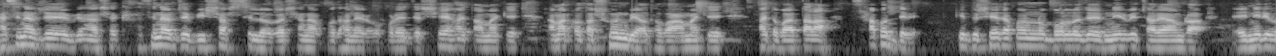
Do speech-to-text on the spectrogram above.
হাসিনার যে শেখ হাসিনার যে বিশ্বাস ছিল সেনা প্রধানের ওপরে যে সে হয়তো আমাকে, আমার কথা শুনবে অথবা আমাকে হয়তো বা তারা সাপোর্ট দেবে। কিন্তু সে যখন বলল যে নির্বিচারে আমরা এই নিরীহ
